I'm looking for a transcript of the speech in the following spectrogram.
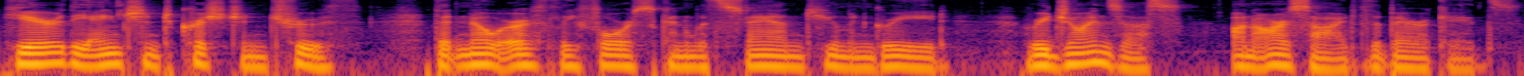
Here the ancient Christian truth that no earthly force can withstand human greed, rejoins us on our side of the barricades.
